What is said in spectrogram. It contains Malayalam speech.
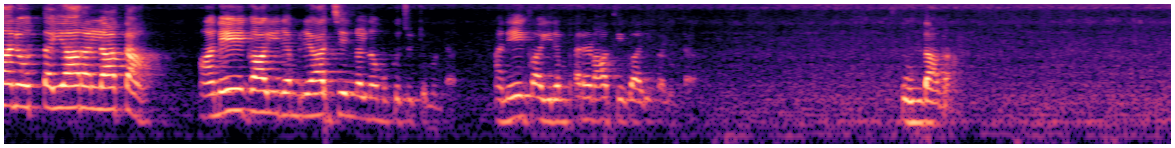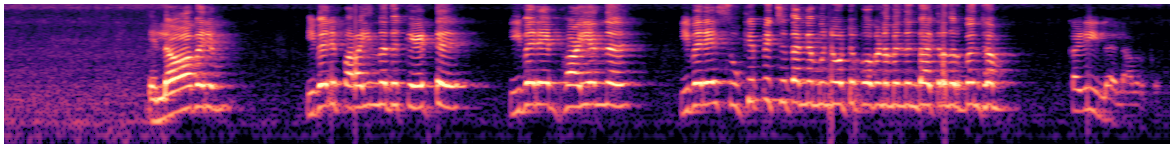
കേൾക്കാനോ തയ്യാറല്ലാത്ത അനേകായിരം രാജ്യങ്ങൾ നമുക്ക് ചുറ്റുമുണ്ട്. അനേകായിരം ഭരണാധികാരികളുണ്ട്. ഉണ്ടാകണം. എല്ലാവരും ഇവർ പറയുന്നത് കേട്ട് ഇവരെ ഭയന്ന് ഇവരെ സുഖിപ്പിച്ച് തന്നെ മുന്നോട്ട് പോകണമെന്ന് എന്താ ഇത്ര നിർബന്ധം? കഴിയില്ല എല്ലാവർക്കും.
